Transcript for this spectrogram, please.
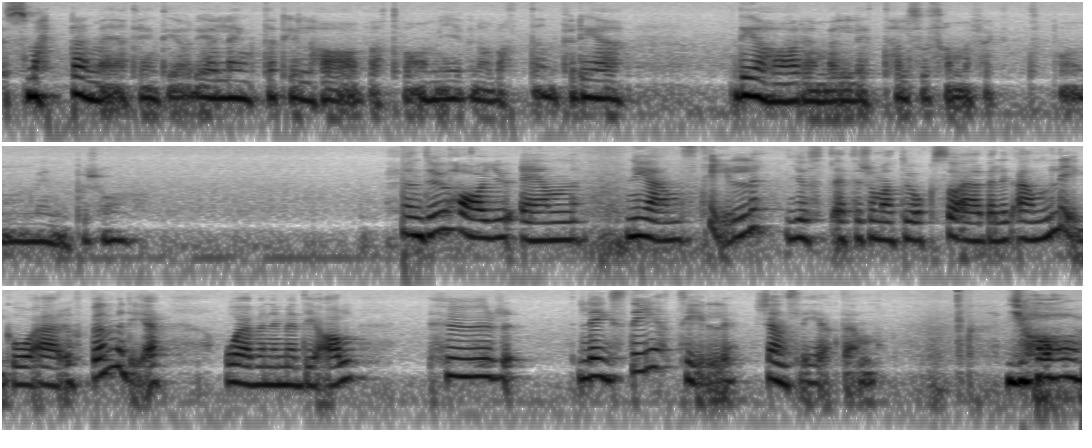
smärtar mig att jag inte gör det. Jag längtar till hav, att vara omgiven av vatten. För det, det har en väldigt hälsosam effekt på min person. Men du har ju en nyans till just eftersom att du också är väldigt andlig och är öppen med det och även är medial. Hur läggs det till känsligheten? Ja,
